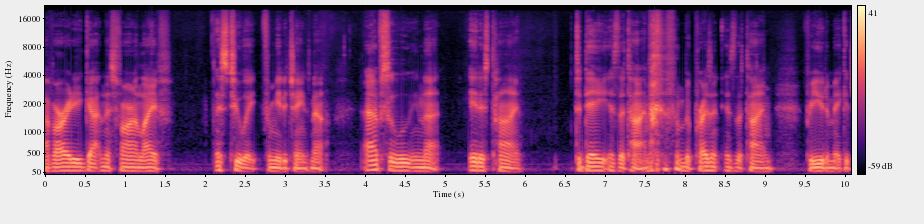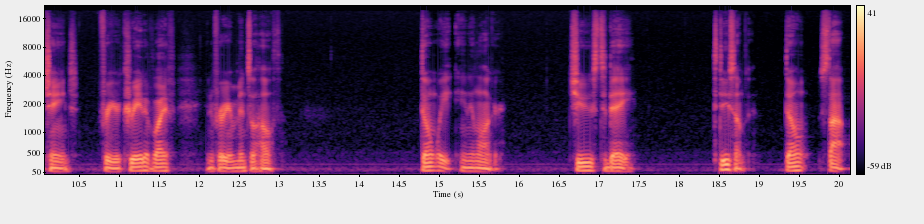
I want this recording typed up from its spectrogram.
I've already gotten this far in life. It's too late for me to change now. Absolutely not. It is time. Today is the time. the present is the time for you to make a change for your creative life and for your mental health. Don't wait any longer. Choose today to do something. Don't stop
